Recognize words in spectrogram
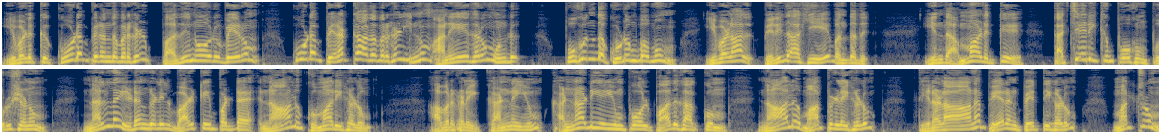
இவளுக்கு கூட பிறந்தவர்கள் பதினோரு பேரும் கூட பிறக்காதவர்கள் இன்னும் அநேகரும் உண்டு. புகுந்த குடும்பமும் இவளால் பெரிதாகியே வந்தது. இந்த அம்மாளுக்கு கச்சேரிக்கு போகும் புருஷனும் நல்ல இடங்களில் வாழ்க்கைப்பட்ட நாலு குமாரிகளும் அவர்களை கண்ணையும் கண்ணாடியையும் போல் பாதுகாக்கும் நாலு மாப்பிள்ளைகளும் திரளான பேரன் பேத்திகளும் மற்றும்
